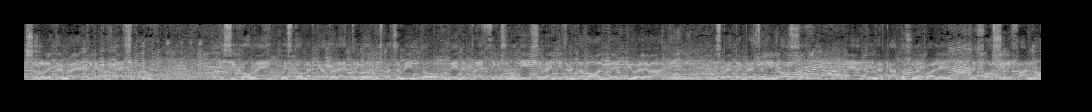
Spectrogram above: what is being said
solo le termoelettriche partecipano e siccome questo mercato elettrico del dispacciamento vede prezzi che sono 10, 20, 30 volte più elevati rispetto ai prezzi all'ingrosso, è anche il mercato sulle quali le fossili fanno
